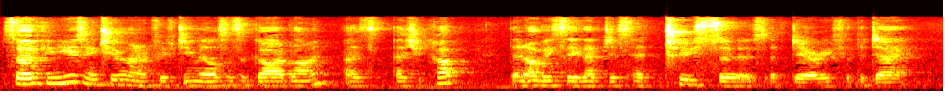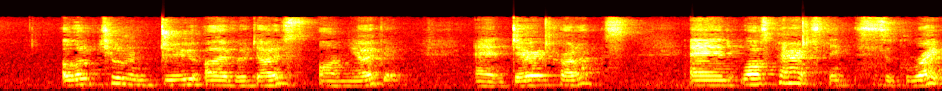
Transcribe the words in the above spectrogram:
So if you're using 250 mils as a guideline, as, as your cup, then obviously they've just had two serves of dairy for the day. A lot of children do overdose on yogurt and dairy products, and whilst parents think this is a great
